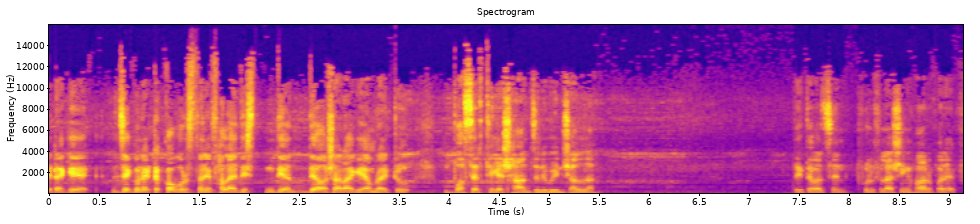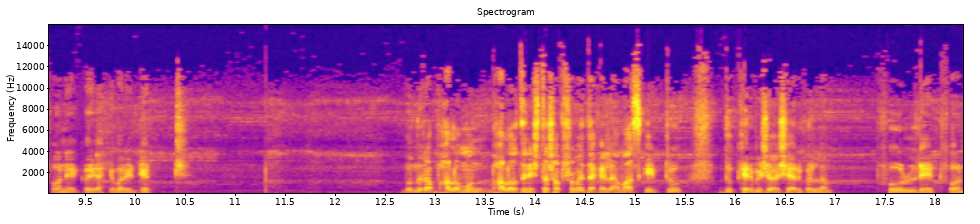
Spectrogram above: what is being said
এটাকে যে কোনো একটা কবরস্থানে ফালাই দেওয়া আসার আগে আমরা একটু বসের থেকে সাহায্য নেব ইনশাল্লাহ। দেখতে পাচ্ছেন, ফুল ফ্ল্যাশিং হওয়ার পরে ফোনে একেবারে ডেট বন্ধুরা, ভালো মন, ভালো জিনিস তো সবসময় দেখালাম আজকে একটু দুঃখের বিষয় শেয়ার করলাম। ফুল ডেট ফোন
